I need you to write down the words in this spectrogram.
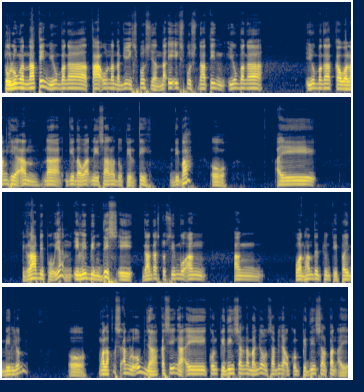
tulungan natin yung mga tao na nag expose yan, na i-expose natin yung mga yung mga kawalanghiyaan na ginawa ni Sara Duterte. Hindi ba? O, ay grabe po yan. 11 days, eh, gagastusin mo ang ang 125 million. O, malakas ang loob niya kasi nga ay confidential naman yun. Sabi niya, o confidential pan ay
